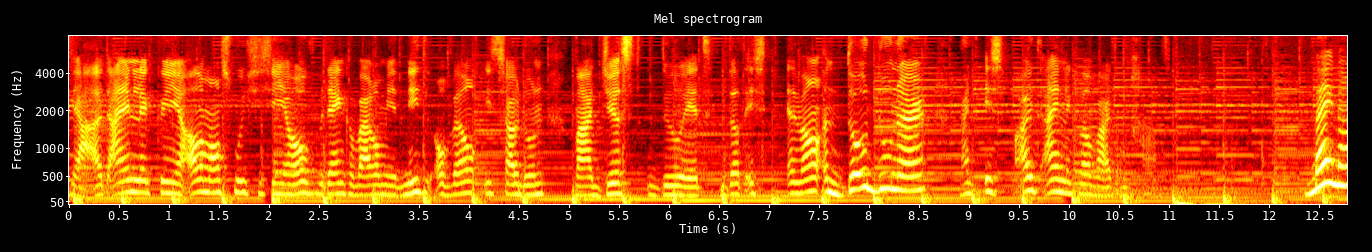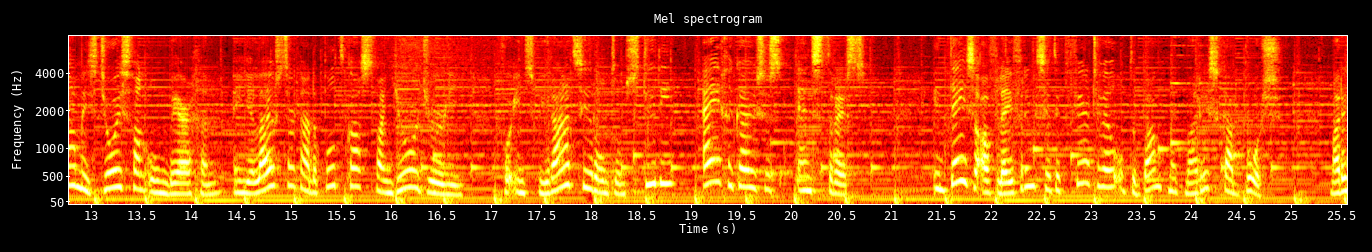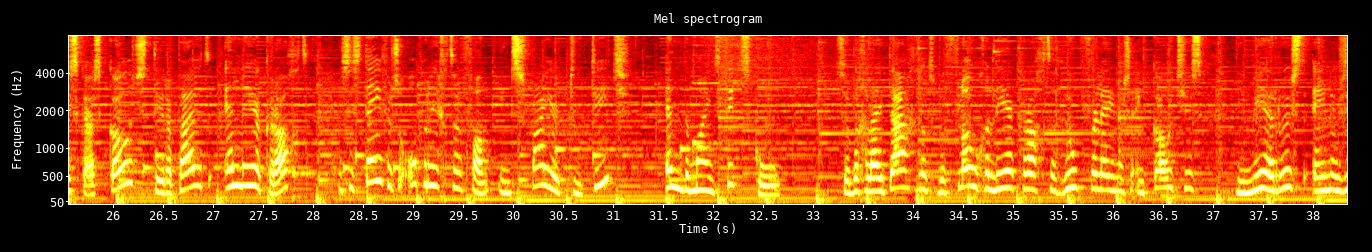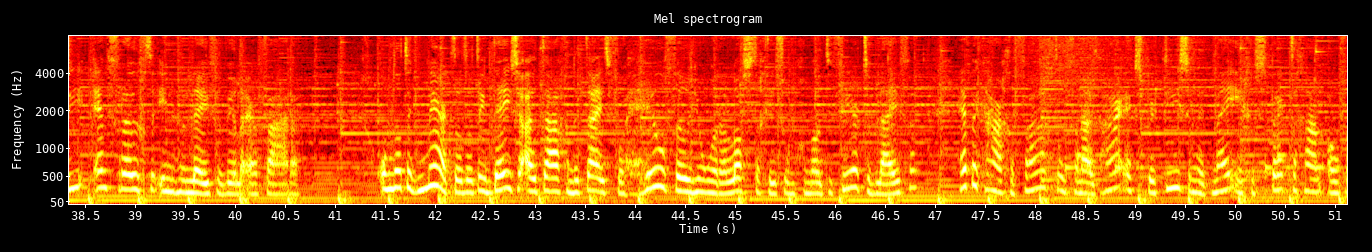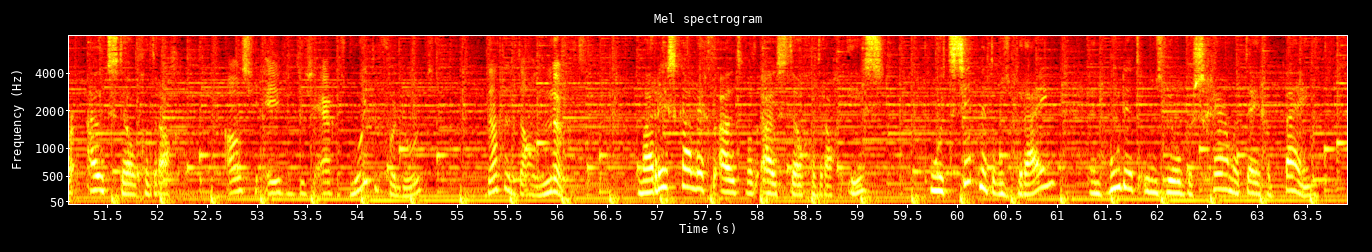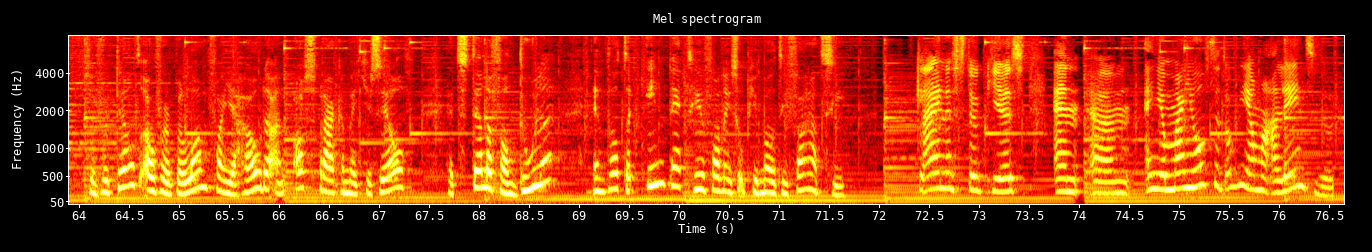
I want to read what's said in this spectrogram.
ja, uiteindelijk kun je allemaal smoesjes in je hoofd bedenken waarom je het niet of wel iets zou doen. Maar just do it. Dat is wel een dooddoener, maar het is uiteindelijk wel waar het om gaat. Mijn naam is Joyce van Ombergen en je luistert naar de podcast van Your Journey voor inspiratie rondom studie, eigen keuzes en stress. In deze aflevering zit ik virtueel op de bank met Mariska Bosch. Mariska is coach, therapeut en leerkracht en ze is tevens oprichter van Inspire to Teach en The Mind Fit School. Ze begeleidt dagelijks bevlogen leerkrachten, hulpverleners en coaches die meer rust, energie en vreugde in hun leven willen ervaren omdat ik merk dat het in deze uitdagende tijd voor heel veel jongeren lastig is om gemotiveerd te blijven, heb ik haar gevraagd om vanuit haar expertise met mij in gesprek te gaan over uitstelgedrag. Als je eventjes ergens moeite voor doet, dat het dan lukt. Mariska legt uit wat uitstelgedrag is, hoe het zit met ons brein en hoe dit ons wil beschermen tegen pijn. Ze vertelt over het belang van je houden aan afspraken met jezelf, het stellen van doelen en wat de impact hiervan is op je motivatie. Kleine stukjes, en, um, en je, maar je hoeft het ook niet allemaal alleen te doen.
